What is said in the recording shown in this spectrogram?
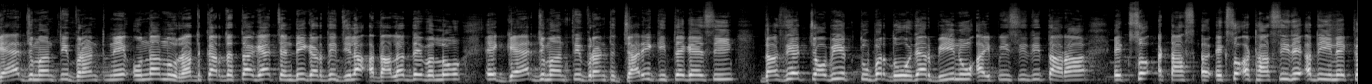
ਗੈਰ ਜ਼ਮਾਨਤੀ ਵਾਰੰਟ ਨੇ, ਉਹਨਾਂ ਨੂੰ ਰੱਦ ਕਰ ਦਿੱਤਾ ਗਿਆ। ਚੰਡੀਗੜ੍ਹ ਦੀ ਜ਼ਿਲ੍ਹਾ ਅਦਾਲਤ ਦੇ ਵੱਲੋਂ ਇਹ ਗੈਰ ਜ਼ਮਾਨਤੀ ਵਾਰੰਟ ਜਾਰੀ ਕੀਤੇ ਗਏ ਸੀ। ਦੱਸ ਦਈਏ 24 ਅਕਤੂਬਰ 2020 ਨੂੰ ਆਈਪੀਸੀ ਦੀ ਧਾਰਾ 188 188 ਦੇ ਅਧੀਨ ਇੱਕ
